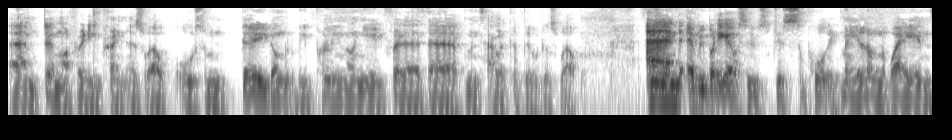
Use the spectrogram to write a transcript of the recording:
um, doing my 3D print as well. Awesome dude. I'm going to be pulling on you for the Metallica build as well. And everybody else who's just supported me along the way and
